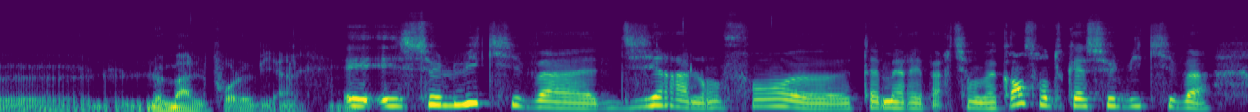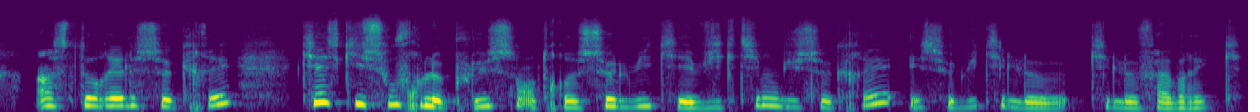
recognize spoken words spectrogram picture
euh, euh, le- mal pour le bien. Et, celui qui va dire à l'enfant euh, ta mère est partie en vacances, en tout cas celui qui va instaurer le secret, qui est-ce qui souffre le plus entre celui qui est victime du secret et celui qui le, qui le fabrique?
